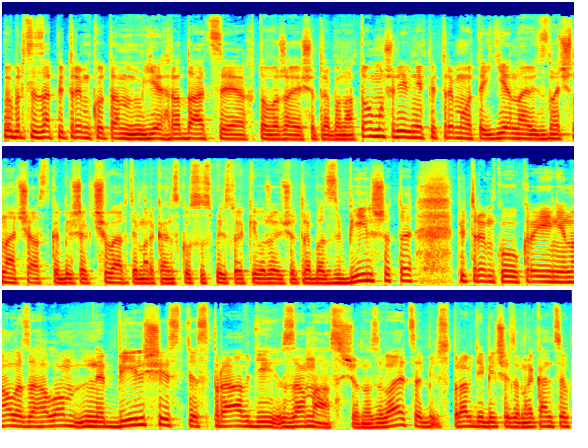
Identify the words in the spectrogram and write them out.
Виборці за підтримку там є градація. Хто вважає, що треба на тому ж рівні підтримувати. Є навіть значна частка, більше як чверть американського суспільства, які вважають, що треба збільшити підтримку Україні. Ну але загалом не більшість справді за нас, що називається. Справді більшість американців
